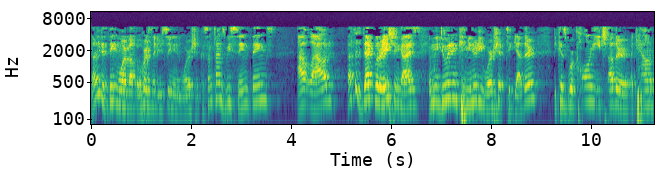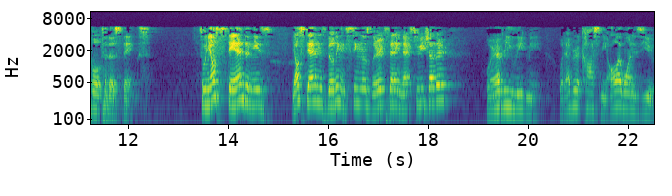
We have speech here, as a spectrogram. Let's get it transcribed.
Y'all need to think more about the words that you're singing in worship because sometimes we sing things out loud. That's a declaration, guys, and we do it in community worship together because we're calling each other accountable to those things. So when y'all stand in these, y'all stand in this building and sing those lyrics standing next to each other, wherever you lead me, whatever it costs me, all I want is you.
